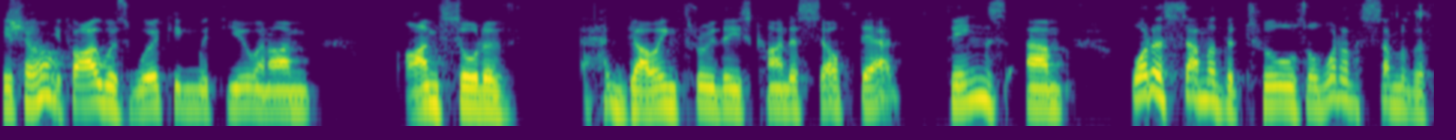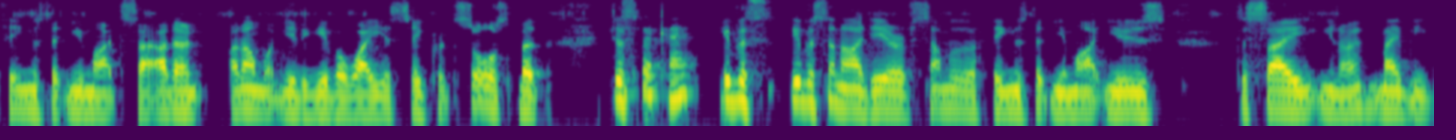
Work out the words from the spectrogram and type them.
if sure. if I was working with you and I'm I'm sort of going through these kind of self doubt things. Um, what are some of the tools, or what are some of the things that you might say? I don't, I don't want you to give away your secret sauce, but just okay. give us give us an idea of some of the things that you might use to say, you know, maybe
